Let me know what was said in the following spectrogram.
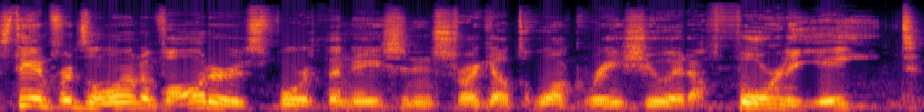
Stanford's Alana Vawter is fourth in the nation in strikeout to walk ratio at a 48.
